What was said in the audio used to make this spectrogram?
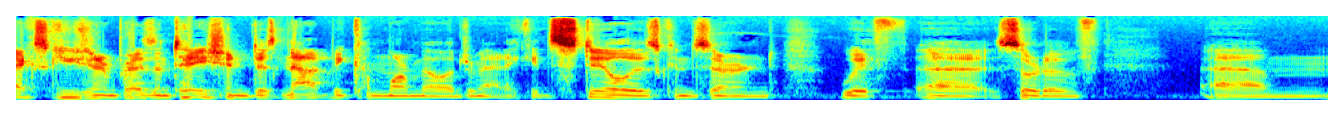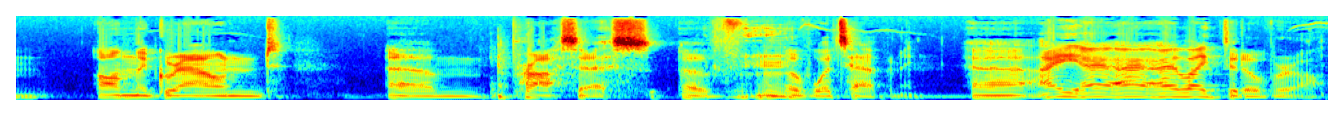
execution and presentation does not become more melodramatic. It still is concerned with uh, sort of um, on the ground um, process of of what's happening. Uh, I, I I liked it overall.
